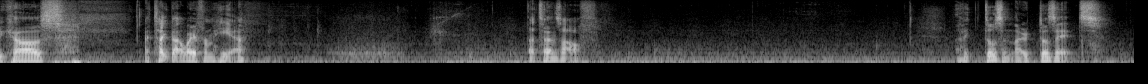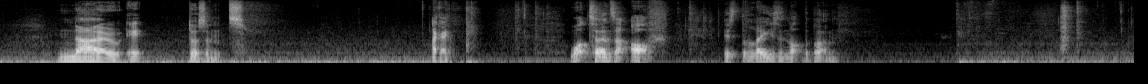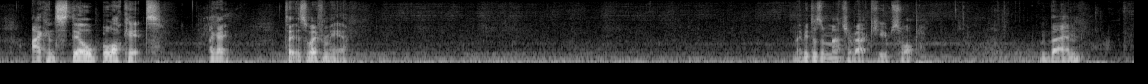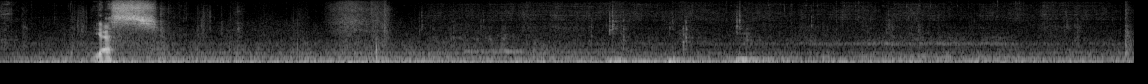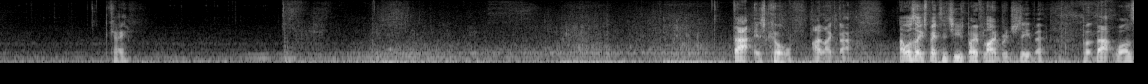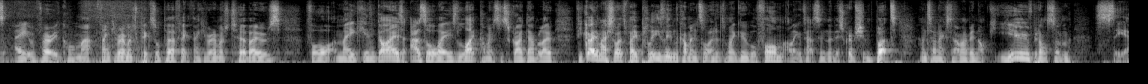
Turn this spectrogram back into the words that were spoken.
Because I take that away from here. That turns that off. It doesn't though, does it? No, it doesn't. Okay. What turns that off is the laser, not the button. I can still block it. Okay. Take this away from here. Maybe it doesn't matter about cube swap. And then... Yes. Okay. That is cool. I like that. I wasn't expecting to use both light bridges either, but that was a very cool map. Thank you very much, Pixel Perfect. Thank you very much, Turbos, for making. Guys, as always, like, comment, subscribe down below. If you've got any matches you'd like to play, please leave in the comments or head to my Google form. I'll link that's in the description. But until next time, I've been Nock. You've been awesome. See ya.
